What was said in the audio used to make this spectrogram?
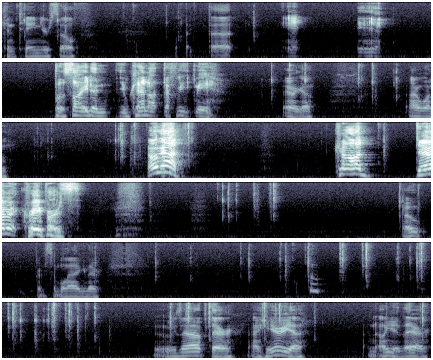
contain yourself like that? Poseidon, you cannot defeat me. There we go. I won. Oh god! God damn it, creepers! Oh, there's some lag there. Boop. Who's out there? I hear you. I know you're there.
